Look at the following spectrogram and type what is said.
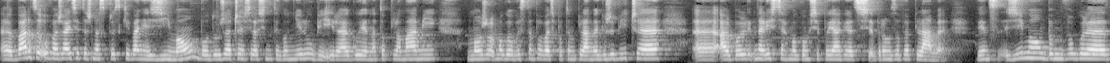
E, bardzo uważajcie też na spryskiwanie zimą, bo duża część roślin tego nie lubi i reaguje na to plamami. Może, mogą występować potem plamy grzybicze, e, albo na liściach mogą się pojawiać brązowe plamy. Więc zimą bym w ogóle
